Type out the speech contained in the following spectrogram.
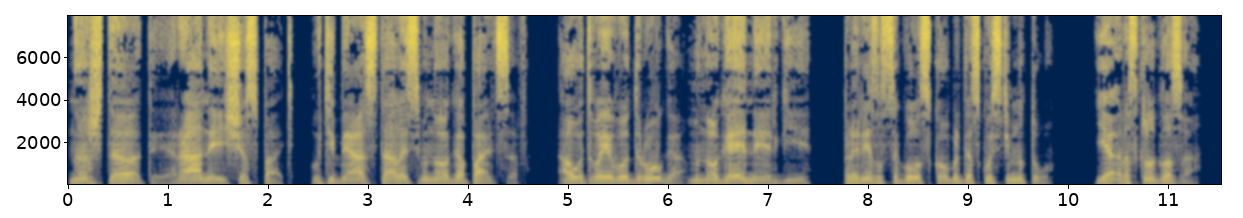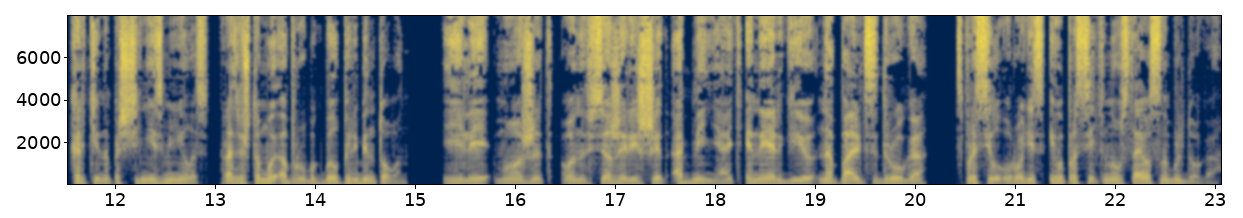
«Ну что ты, рано еще спать. У тебя осталось много пальцев, а у твоего друга много энергии». Прорезался голос Кобальда сквозь темноту. Я раскрыл глаза. Картина почти не изменилась, разве что мой обрубок был перебинтован. «Или, может, он все же решит обменять энергию на пальцы друга?» Спросил уродец и вопросительно уставился на бульдога.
